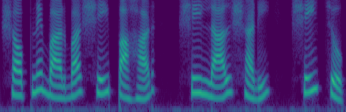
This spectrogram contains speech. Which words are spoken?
স্বপ্নে বারবার সেই পাহাড়, সেই লাল শাড়ি, সেই চোখ।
